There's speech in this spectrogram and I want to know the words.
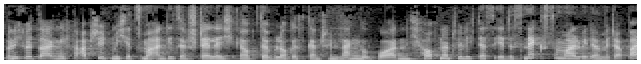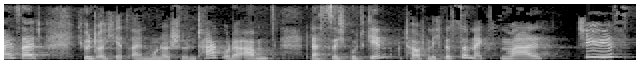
Und ich würde sagen, ich verabschiede mich jetzt mal an dieser Stelle. Ich glaube, der Vlog ist ganz schön lang geworden. Ich hoffe natürlich, dass ihr das nächste Mal wieder mit dabei seid. Ich wünsche euch jetzt einen wunderschönen Tag oder Abend. Lasst es euch gut gehen und hoffentlich bis zum nächsten Mal. Tschüss!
